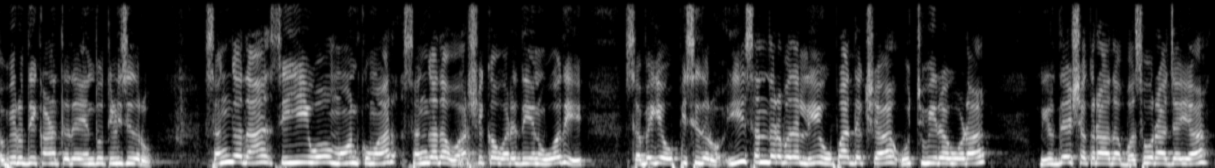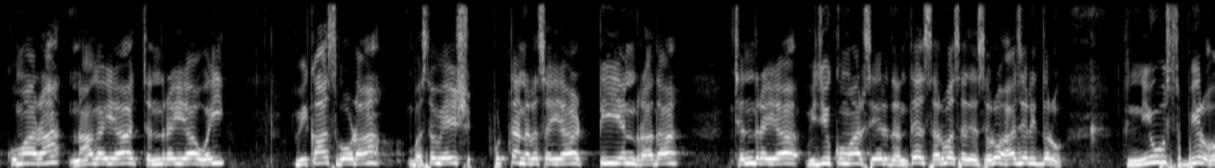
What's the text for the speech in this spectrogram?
ಅಭಿವೃದ್ಧಿ ಕಾಣುತ್ತದೆ ಎಂದು ತಿಳಿಸಿದರು. ಸಂಘದ ಸಿಇಒ ಮೋಹನ್ ಕುಮಾರ್ ಸಂಘದ ವಾರ್ಷಿಕ ವರದಿಯನ್ನು ಓದಿ ಸಭೆಗೆ ಒಪ್ಪಿಸಿದರು. ಈ ಸಂದರ್ಭದಲ್ಲಿ ಉಪಾಧ್ಯಕ್ಷ ಹುಚ್ ವೀರಗೌಡ ನಿರ್ದೇಶಕರಾದ Basavarajaiah, Kumara Nagaiah, Chandraiah Y Vikas Gowda Basavesh Putta Narasaiah T N Radha, Chandraiah, Vijayakumar ಸೇರಿದಂತೆ ಸರ್ವ ಸದಸ್ಯರು ಹಾಜರಿದ್ದರು. News bureau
